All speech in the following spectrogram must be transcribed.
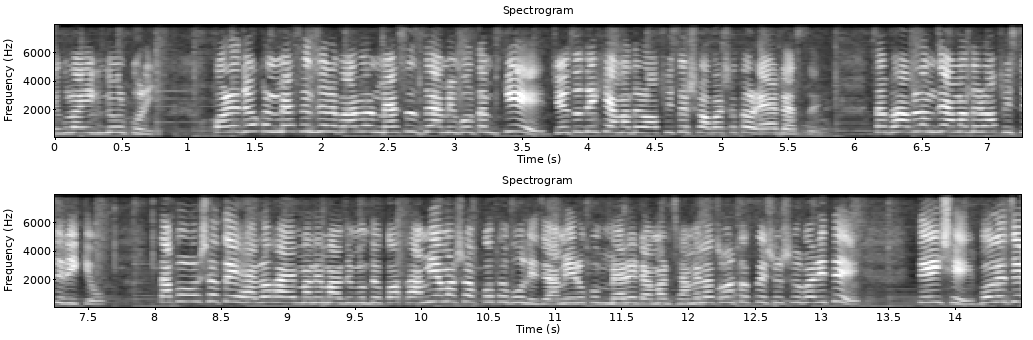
এগুলো ইগনোর করি। পরে যখন মেসেঞ্জারে বারবার মেসেজ দেয়, আমি বলতাম, কে? যেহেতু দেখি আমাদের অফিসের সবার সাথে ওর অ্যাড আছে। তা ভাবলাম যে আমাদের অফিসেরই কেউ। তারপর ওর সাথে হ্যালো হাই মানে মাঝে মধ্যে কথা। আমি আমার সব কথা বলি যে, আমি এরকম ম্যারেড আমার ঝামেলা চলতেছে শ্বশুর বাড়িতে তেই সেই বলে যে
